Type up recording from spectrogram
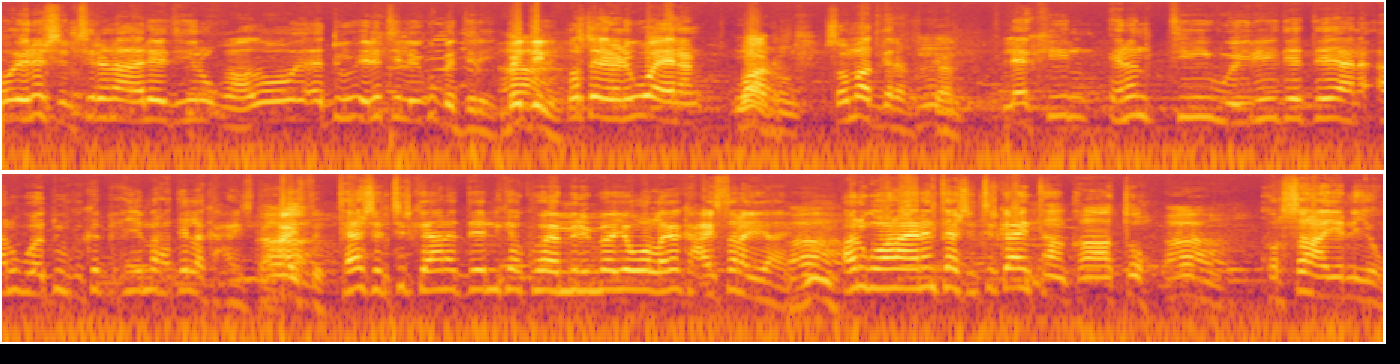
oo inan shan jirana aa leedihiin u qaado oo adduun inantii laygu bedelay bedeli. Horta inani waa inan waa run soomaad garan laakiin inantii weyneydee dee aan anigu adduunka ka bixiyey mar haddii la kaxaysto Kaxaysto. taa shan jirkaana dee ninkaa ku haamini maayo oo laga kaxaysanayaa anigu anaa inantaa shan jirkaa intaan qaato korsanaya niyow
